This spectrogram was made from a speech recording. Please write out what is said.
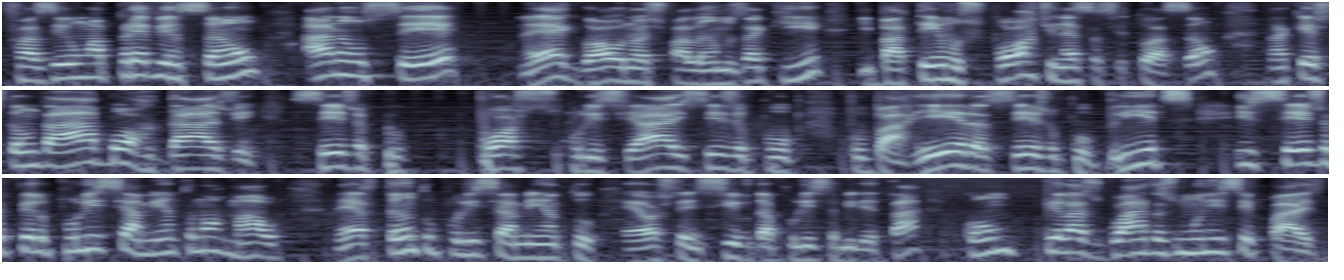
fazer uma prevenção a não ser né, igual nós falamos aqui e batemos forte nessa situação, na questão da abordagem, seja por postos policiais, seja por, por barreiras, seja por blitz e seja pelo policiamento normal, né? Tanto o policiamento é, ostensivo da Polícia Militar como pelas guardas municipais.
